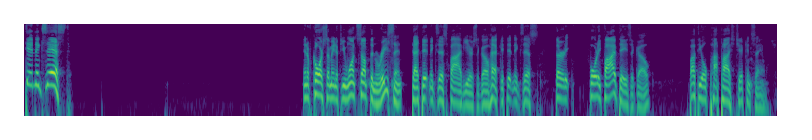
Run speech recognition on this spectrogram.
didn't exist. And of course, I mean, if you want something recent that didn't exist five years ago, heck, it didn't exist 30, 45 days ago, about the old Popeye's chicken sandwich.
